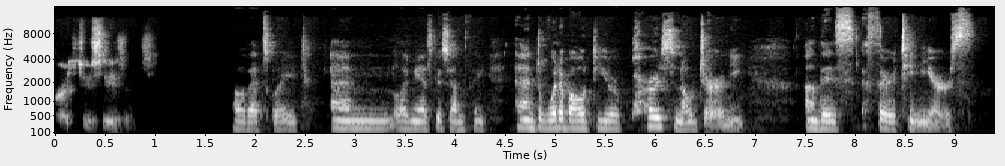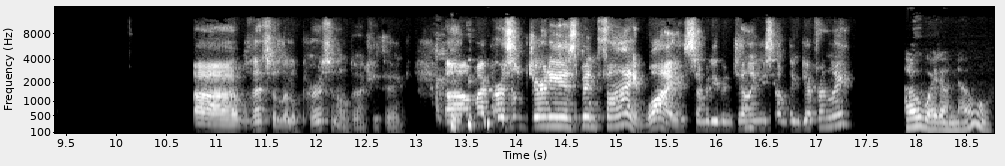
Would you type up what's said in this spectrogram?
first two seasons. oh, that's great. And let me ask you something. And what about your personal journey on this 13 years? Uh, well, that's a little personal, don't you think? Uh, my personal journey has been fine. Why? Has somebody been telling you something differently? Oh, I don't know.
